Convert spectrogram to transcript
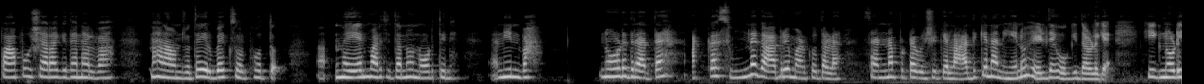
ಪಾಪ ಹುಷಾರಾಗಿದ್ದಾನಲ್ವಾ? ನಾನು ಅವನ ಜೊತೆ ಇರ್ಬೇಕು ಸ್ವಲ್ಪ ಹೊತ್ತು. ಏನು ಮಾಡ್ತಿದ್ದಾನೋ ನೋಡ್ತೀನಿ. ನೀನು ಬಾ. ನೋಡಿದ್ರೆ ಅತ್ತೆ, ಅಕ್ಕ ಸುಮ್ಮನೆ ಗಾಬರಿ ಮಾಡ್ಕೋತಾಳೆ ಸಣ್ಣ ಪುಟ್ಟ ವಿಷಯಕ್ಕೆಲ್ಲ. ಅದಕ್ಕೆ ನಾನು ಏನೂ ಹೇಳ್ದೆ ಹೋಗಿದ್ದೆ ಅವಳಿಗೆ ಈಗ ನೋಡಿ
